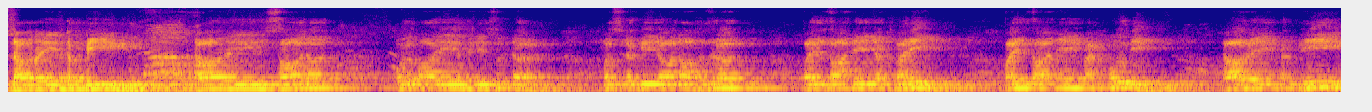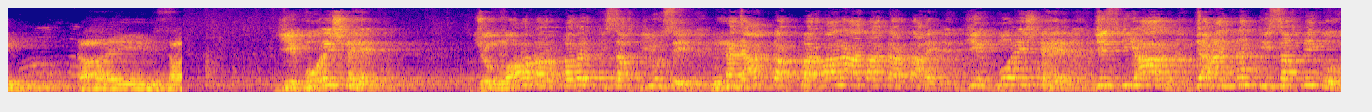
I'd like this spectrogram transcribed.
نعرہ تکبیر، نعرہ سالت، علماء اہل سنت مسلکی اعلی حضرت، فیضان یکبری فیضان محمودی۔ نعرہ تکبیر، نعرہ سالت یہ وہ عشق ہے جو موت اور قبر کی سختیوں سے نجات کا پروانہ عطا کرتا ہے۔ یہ وہ عشق ہے جس کی آگ جہنم کی سختی کو،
